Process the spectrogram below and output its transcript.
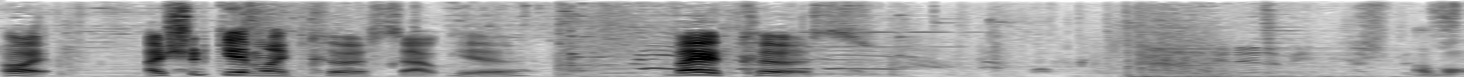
Alright, I should get my curse out here. If I have curse. Oh,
